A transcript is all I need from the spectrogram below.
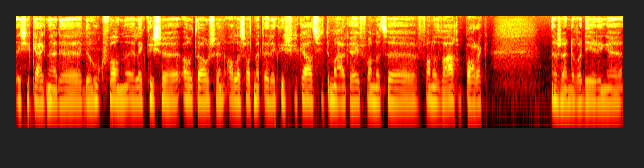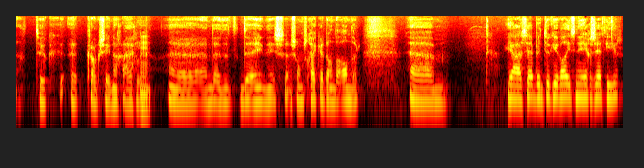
als je kijkt naar de, de hoek van elektrische auto's en alles wat met elektrificatie te maken heeft van het, uh, van het wagenpark. Daar zijn de waarderingen natuurlijk uh, krankzinnig eigenlijk. Mm. Uh, de, de een is soms gekker dan de ander. Um, ja, ze hebben natuurlijk wel iets neergezet hier.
